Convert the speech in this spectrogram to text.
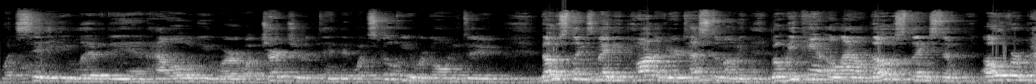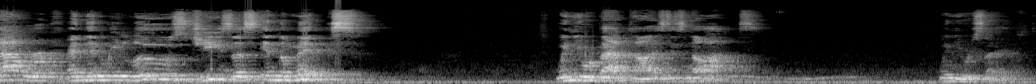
What city you lived in, how old you were, what church you attended, what school you were going to. Those things may be part of your testimony, but we can't allow those things to overpower and then we lose Jesus in the mix. When you were baptized is not when you were saved.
